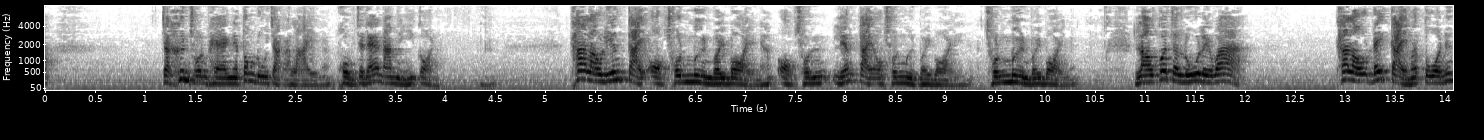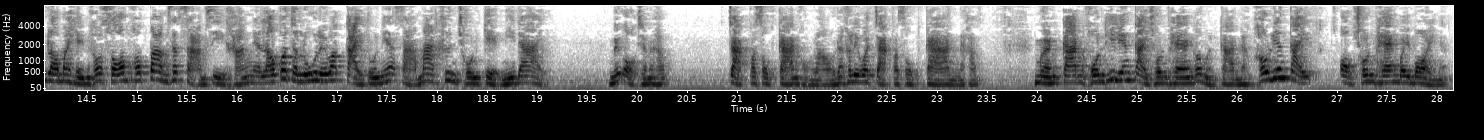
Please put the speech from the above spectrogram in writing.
จะขึ้นชนแพงเนี่ยต้องดูจากอะไรนะผมจะแนะนำอย่างนี้ก่อน ถ้าเราเลี้ยงไก่ออกชนหมื่นบ่อยๆนะครับออกชนเลี้ยงไก่ออกชนหมื่นบ่อยๆ ชนหมื่นบ่อยๆเนี่ยเราก็จะรู้เลยว่า ถ้าเราได้ไก่มาตัวนึงเรามาเห็นเขาซ้อมเขาปั้มสักสามสี่ครั้งเนี่ยเราก็จะรู้เลยว่าไก่ตัวนี้สามารถขึ้นชนเกรดนี้ได้ นึกออกใช่ไหมครับ จากประสบการณ์ของเรานะเขาเรียกว่าจากประสบการณ์นะครับ เหมือนกันคนที่เลี้ยงไก่ชนแพงก็เหมือนกันนะเขาเลี้ยงไก่ออกชนแพงบ่อยๆเนี่ย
